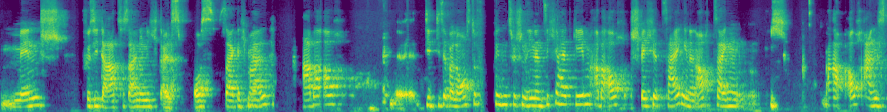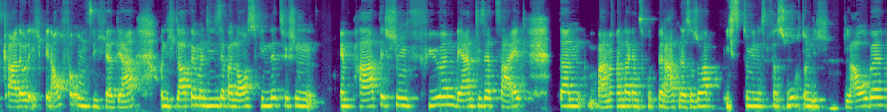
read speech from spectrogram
Mensch für sie da zu sein und nicht als Boss, sage ich mal. Ja aber auch äh, die, diese Balance zu finden zwischen ihnen Sicherheit geben, aber auch Schwäche zeigen, ihnen auch zeigen, ich habe auch Angst gerade oder ich bin auch verunsichert, ja. Und ich glaube, wenn man diese Balance findet zwischen empathischem Führen während dieser Zeit, dann war man da ganz gut beraten. Also so habe ich es zumindest versucht und ich glaube,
